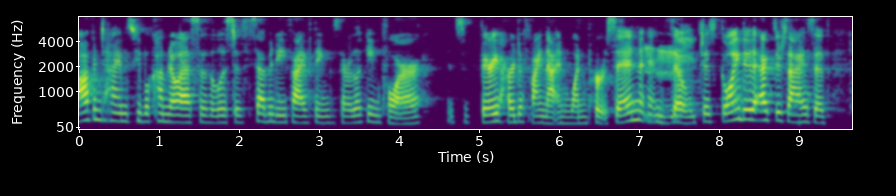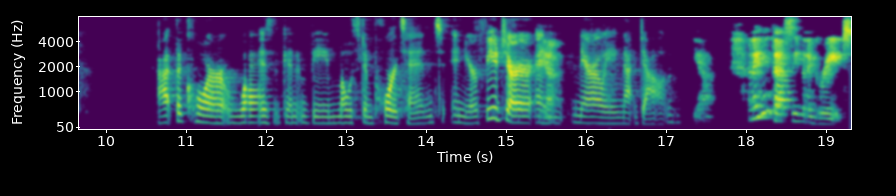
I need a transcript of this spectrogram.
oftentimes people come to us with a list of 75 things they're looking for. It's very hard to find that in one person. Mm-hmm. And so just going through the exercise of at the core, what is going to be most important in your future and yeah. narrowing that down. Yeah. And I think that's even a great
